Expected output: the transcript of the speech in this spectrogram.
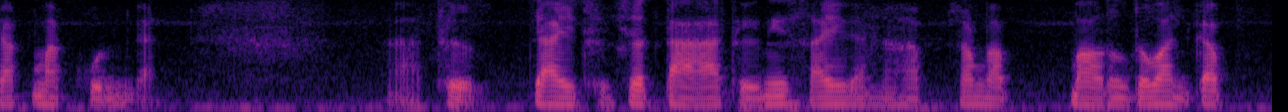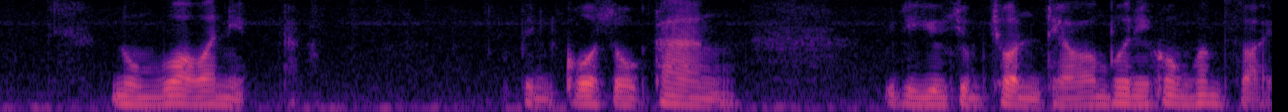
จักมักคุ้นกันถึกใจถึกชะตาถึกนิสัยกันนะครับสำหรับบ่าวดวงตะวันกับหนุ่มว่าวานิชเป็นโคโซกทางวิทยุชุมชน แถวอำเภอนิคมคำสอย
